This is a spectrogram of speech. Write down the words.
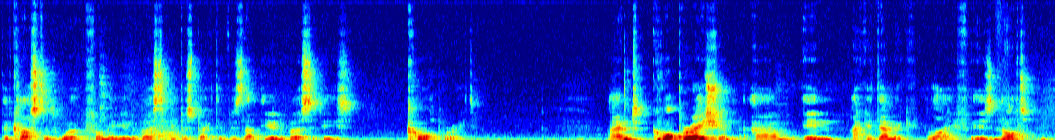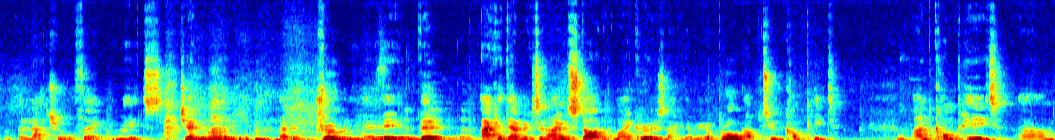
the clusters work from a university perspective is that the universities cooperate. And cooperation um, in academic life is not a natural thing. Mm. It's generally, uh, truly, uh, it, the academics, and I started my career as an academic, are brought up to compete. And compete um,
